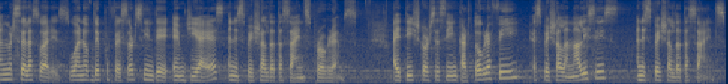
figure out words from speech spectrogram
I'm Marcela Suarez, one of the professors in the MGIS and Spatial Data Science programs. I teach courses in cartography, spatial analysis, and spatial data science.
